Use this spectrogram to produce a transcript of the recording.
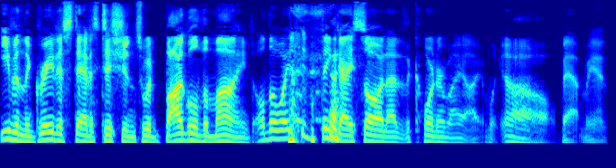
Even the greatest statisticians would boggle the mind. Although I did think I saw it out of the corner of my eye. I'm like, "Oh, Batman."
